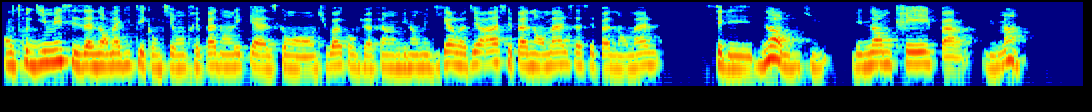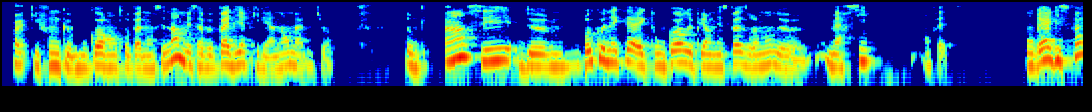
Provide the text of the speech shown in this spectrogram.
entre guillemets, ces anormalités, quand il rentrait pas dans les cases, quand tu vois, quand tu as fait un bilan médical, on va dire, ah, c'est pas normal, ça, c'est pas normal. C'est les normes, qui, les normes créées par l'humain qui font que mon corps rentre pas dans ces normes, mais ça ne veut pas dire qu'il est anormal, tu vois. Donc, un, c'est de reconnecter avec ton corps depuis un espace vraiment de merci en fait. On réalise pas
